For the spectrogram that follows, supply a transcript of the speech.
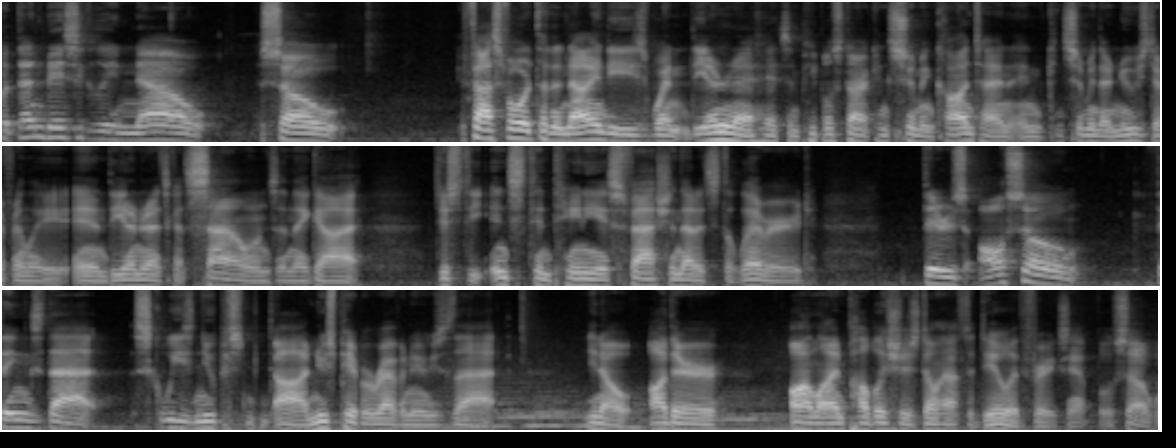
But then basically now, so fast forward to the 90s when the internet hits and people start consuming content and consuming their news differently and the internet's got sounds and they got just the instantaneous fashion that it's delivered there's also things that squeeze news, uh, newspaper revenues that you know other online publishers don't have to deal with for example. So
